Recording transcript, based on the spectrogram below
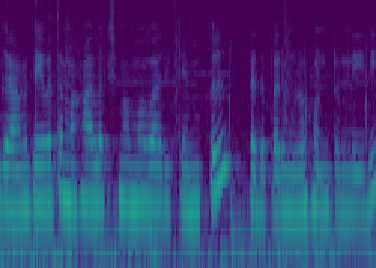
గ్రామదేవత మహాలక్ష్మి అమ్మవారి టెంపుల్ పెద్దపరంలో ఉంటుంది ఇది.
